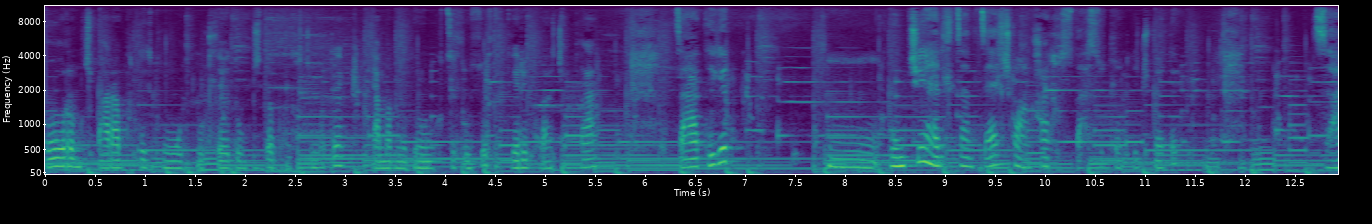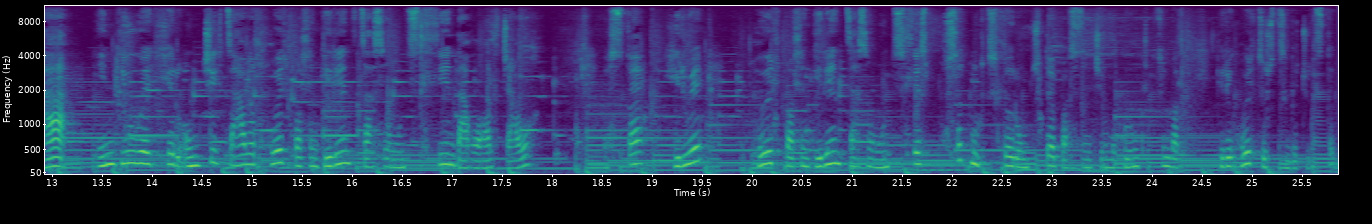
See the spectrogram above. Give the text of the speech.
хуурамч бараа бүтээгдэхүүн үйлдвэрлээд өмчтэй болох юм уу те ямар нэгэн нөхцөл үүсвэл тэтгэрийг хурааж байгаа. За тэгээд өмчийн харилцаанд зайлшгүй анхаарах хэрэгтэй асуудлууд гэж байдаг. За Энд юу вэ гэхээр өмчийг заавал хууль болон гэрээнд заасан үндслэлийн дагуу олж авах ёстой. Хэрвээ хууль болон гэрээнд заасан үндслээс бусад нөхцлөөр өмчтэй болсон ч юм уу хөнгөцсөн бол тэрийг хууль зөрчсөн гэж үздэг.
